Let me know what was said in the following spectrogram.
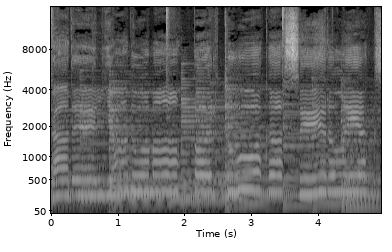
Kādēļ jādomā par to, kas ir lieks?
